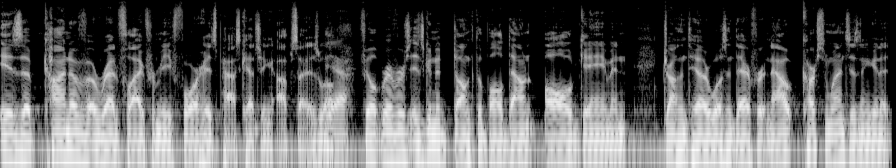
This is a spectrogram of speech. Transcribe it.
is a kind of a red flag for me for his pass catching upside as well. Yeah. Philip Rivers is going to dunk the ball down all game, and if Jonathan Taylor wasn't there for it now, Carson Wentz isn't going to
